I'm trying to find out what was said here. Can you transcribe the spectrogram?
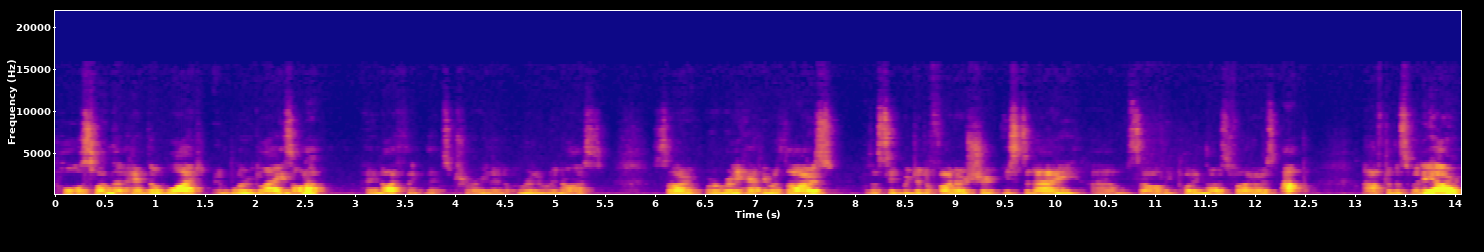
porcelain that had the white and blue glaze on it. and I think that's true. They look really, really nice. So we're really happy with those. As I said, we did a photo shoot yesterday, um, so I'll be putting those photos up after this video.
